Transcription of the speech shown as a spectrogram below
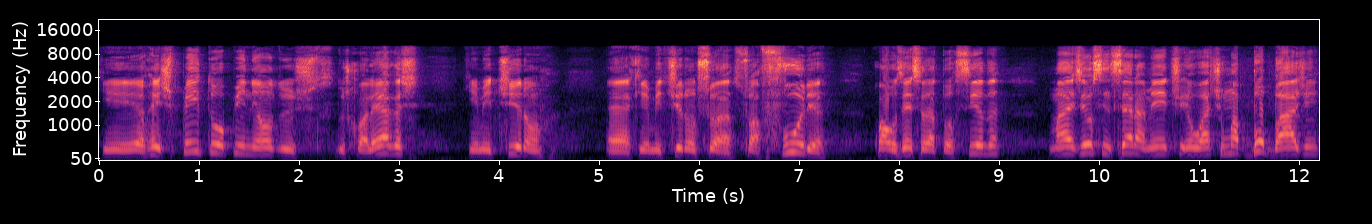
que eu respeito a opinião dos, dos colegas que emitiram, é, que emitiram sua, sua fúria com a ausência da torcida, mas eu sinceramente eu acho uma bobagem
